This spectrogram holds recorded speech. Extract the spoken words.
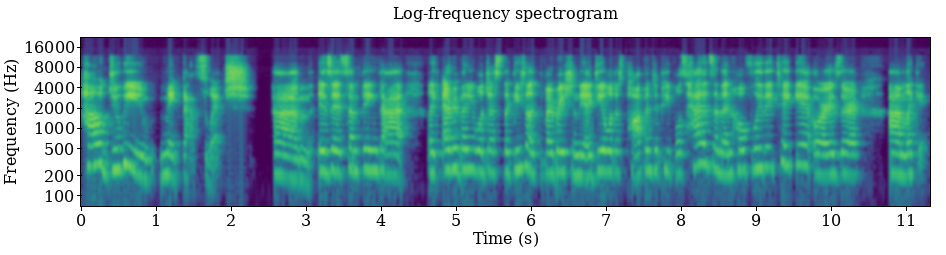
how do we make that switch um, is it something that like everybody will just like you said like the vibration the idea will just pop into people's heads and then hopefully they take it? Or is there um, like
